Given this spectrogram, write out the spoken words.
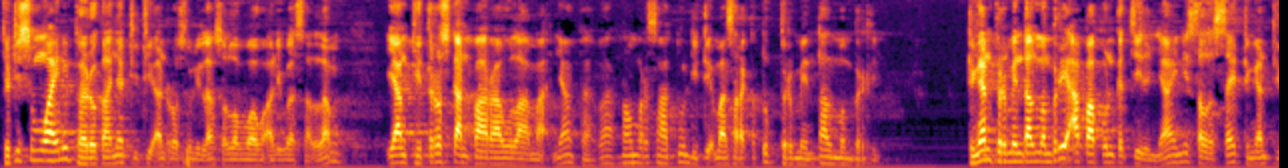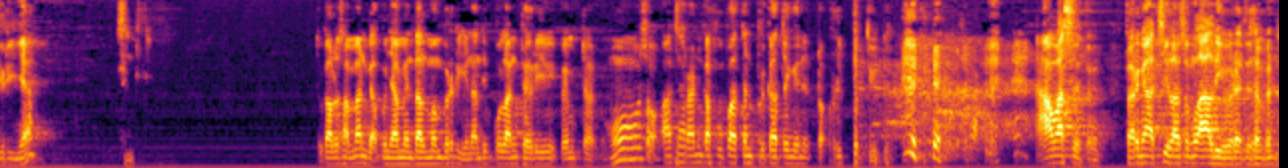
jadi semua ini barokahnya didikan Rasulullah Shallallahu Alaihi Wasallam yang diteruskan para ulamanya bahwa nomor satu didik masyarakat itu bermental memberi. Dengan bermental memberi apa pun kecilnya ini selesai dengan dirinya sendiri. Itu kalau sampean nggak punya mental memberi, nanti pulang dari Pemda, oh sok acara kabupaten berkata ini tok ribet itu. Awas itu, bar ngaji langsung lali berarti sampean.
